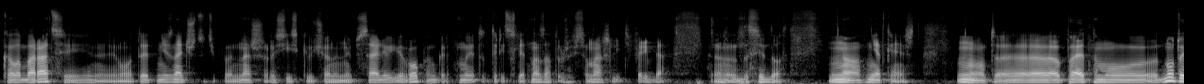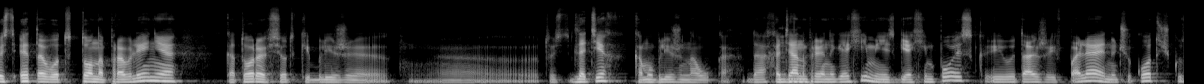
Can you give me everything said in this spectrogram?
коллаборации. Вот это не значит, что типа наши российские ученые написали в Европу, им говорят, мы это 30 лет назад уже все нашли, типа, ребят, до свидос. Ну, нет, конечно. Вот, э, поэтому, ну, то есть это вот то направление, которая все-таки ближе, э, то есть для тех, кому ближе наука, да, хотя, mm-hmm. например, на геохимии есть геохимпоиск, и вы также и в поля, и на Чукоточку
